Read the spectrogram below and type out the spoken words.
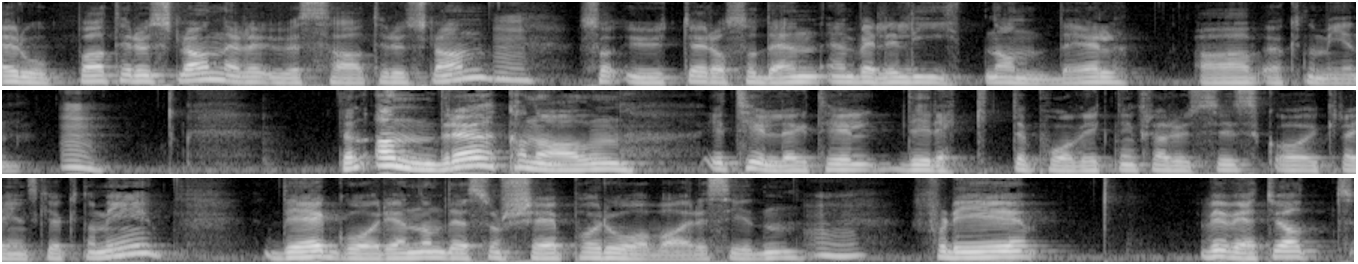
Europa til Russland, eller USA til Russland, mm. så utgjør også den en veldig liten andel av økonomien. Mm. Den andre kanalen i tillegg til direkte påvirkning fra russisk og ukrainsk økonomi, det går gjennom det som skjer på råvaresiden. Mm. Fordi vi vet jo at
